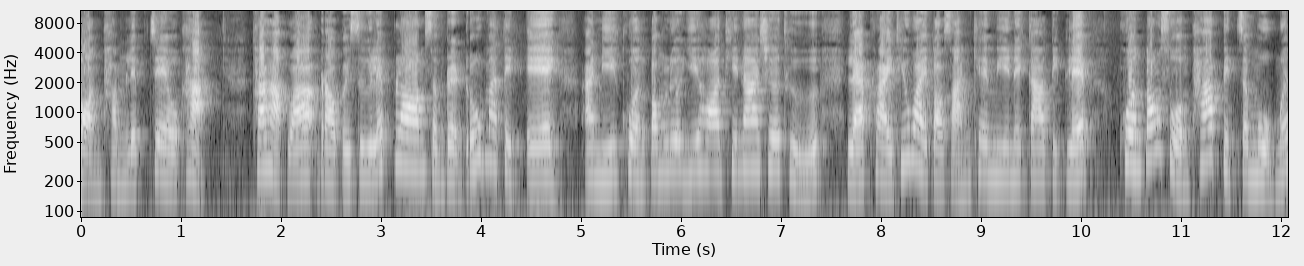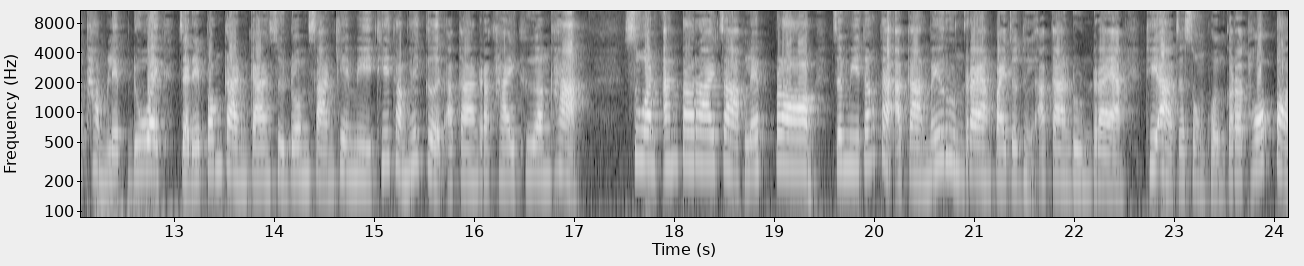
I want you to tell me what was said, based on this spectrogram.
ก่อนทำเล็บเจลค่ะ ถ้าหากว่าเราไปซื้อเล็บปลอมสำเร็จรูปมาติดเอง อันนี้ควรต้องเลือกยี่ห้อที่น่าเชื่อถือ และใครที่ไวต่อสารเคมีในกาวติดเล็บ ควรต้องสวมผ้าปิดจมูกเมื่อทำเล็บด้วย จะได้ป้องกันการสูดดมสารเคมีที่ทำให้เกิดอาการระคายเคืองค่ะ ส่วนอันตรายจากเล็บปลอม จะมีตั้งแต่อาการไม่รุนแรงไปจนถึงอาการรุนแรง ที่อาจจะส่งผลกระทบต่อ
